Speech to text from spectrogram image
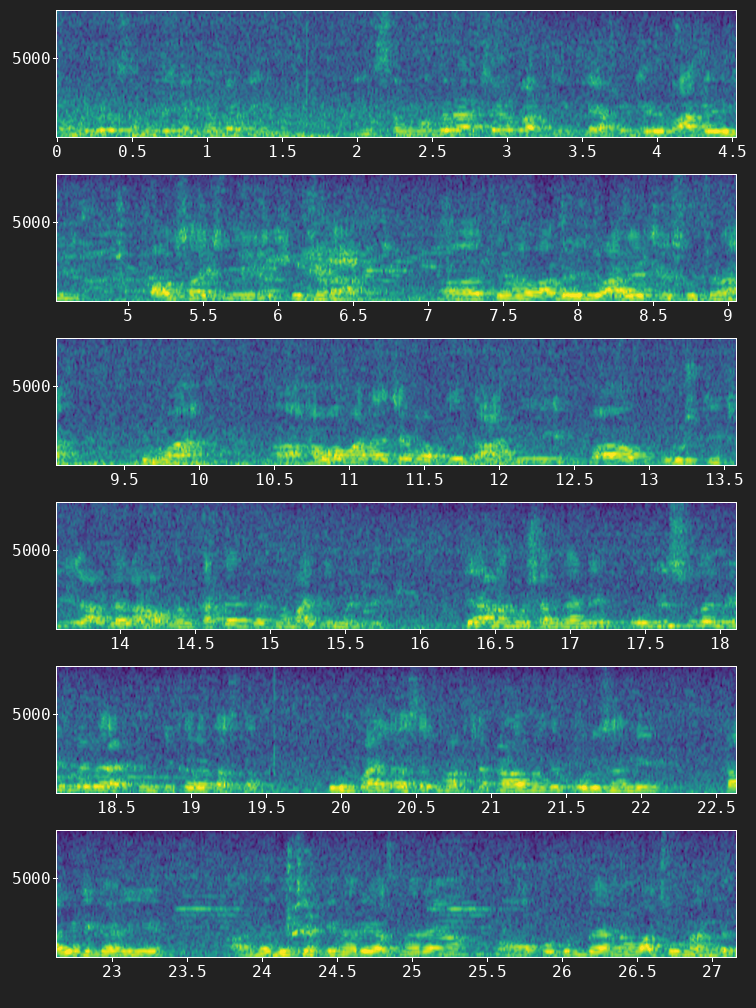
समुद्र संदेश याच्यासाठी. की समुद्राच्या बाबतीतल्या म्हणजे वादळी पावसाची सूचना किंवा वादळी वाऱ्याची सूचना किंवा हवामानाच्या बाबतीत अति पा- वृष्टीची आपल्याला हवामान खात्यांकडनं माहिती मिळते. त्या अनुषंगाने पोलीससुद्धा वेगवेगळ्या ॲक्टिव्हिटी करत असतात. तुम्ही पाहिलं असेल मागच्या काळामध्ये पोलिसांनी काही ठिकाणी नदीच्या किनारी असणाऱ्या कुटुंबियांना वाचवून आणलं.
